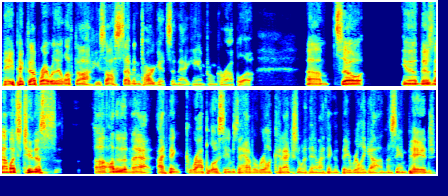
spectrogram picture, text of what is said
they picked up right where they left off. He saw seven targets in that game from Garoppolo. Um, so, you know, there's not much to this uh, other than that. I think Garoppolo seems to have a real connection with him. I think that they really got on the same page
